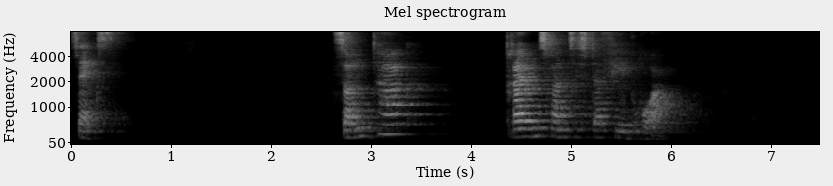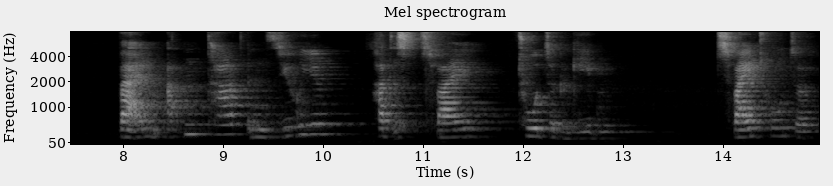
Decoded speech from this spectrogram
6. Sonntag, 23. Februar. Bei einem Attentat in Syrien hat es zwei Tote gegeben. Zwei Tote.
